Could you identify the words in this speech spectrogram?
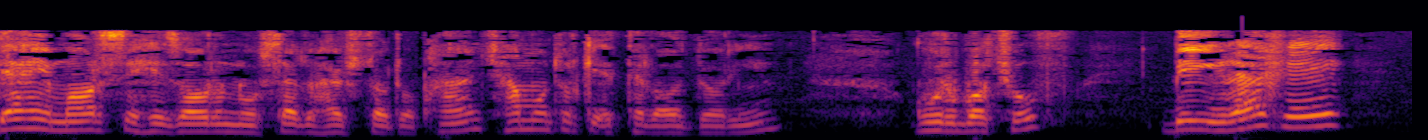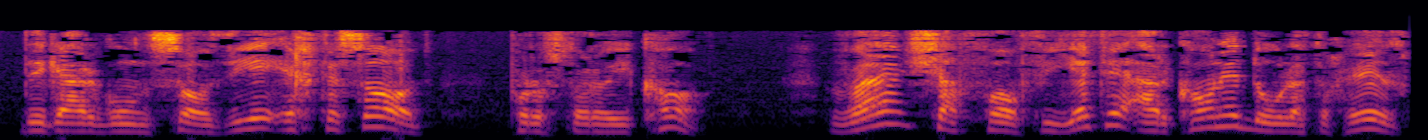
ده مارس 1985 همونطور که اطلاع داریم گورباچوف بیرق دگرگونسازی اقتصاد پروسترویکا و شفافیت ارکان دولت و حزب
